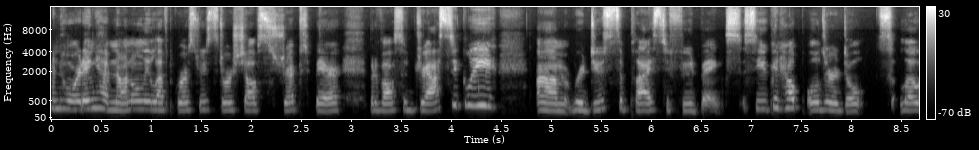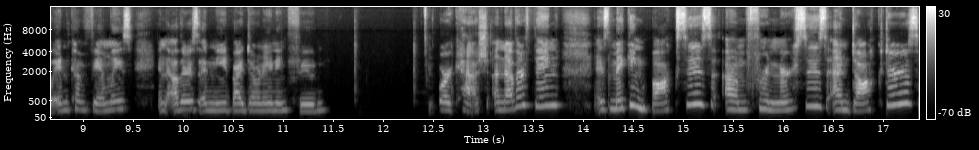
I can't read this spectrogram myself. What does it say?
and hoarding have not only left grocery store shelves stripped bare, but have also drastically um, reduced supplies to food banks. So you can help older adults, low income families, and others in need by donating food or cash. Another thing is making boxes um, for nurses and doctors.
